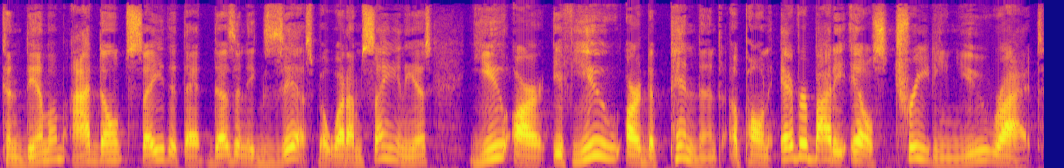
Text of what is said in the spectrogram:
condemn them. I don't say that that doesn't exist, but what I'm saying is, you are, if you are dependent upon everybody else treating you right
